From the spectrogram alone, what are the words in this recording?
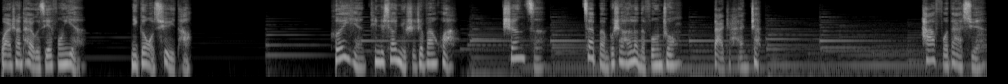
晚上他有个接风宴，你跟我去一趟。”何野听着肖女士这番话，身子在本不是很冷的风中打着寒战。哈佛大学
